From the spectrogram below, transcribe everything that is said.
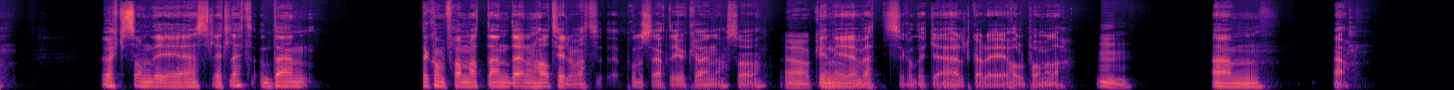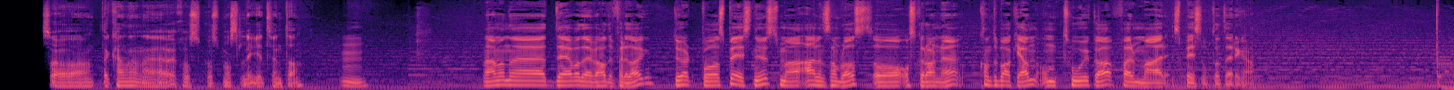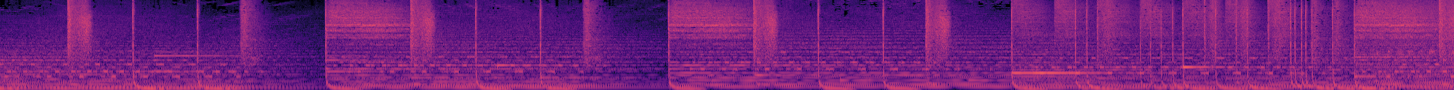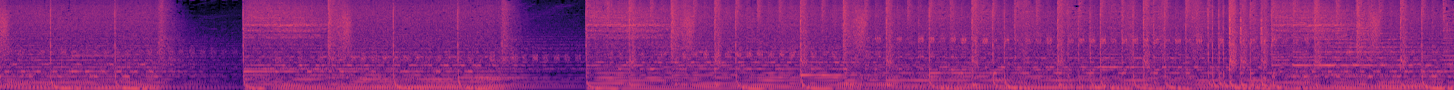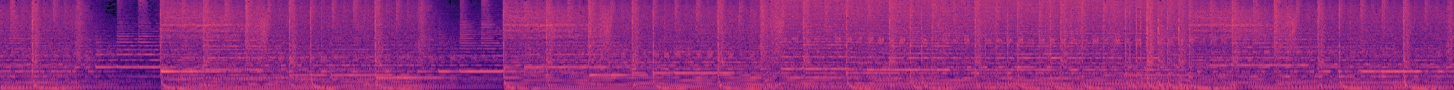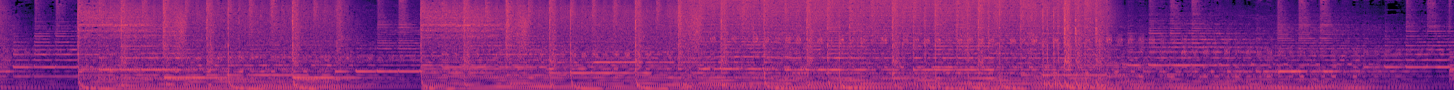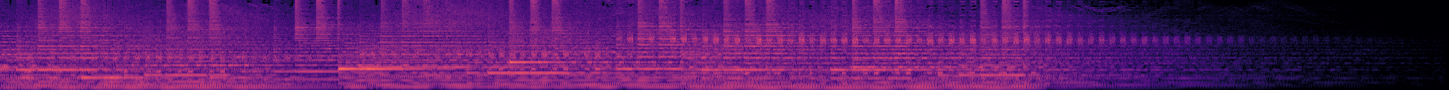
Det virker som de sliter litt. Den, det kom fram at den delen har tidligere vært produsert i Ukraina, så Ja, okay. de nye vet sikkert ikke helt hva de holder på med, da. Mm. Um, ja. Så det kan hende Roskosmos ligger tynt an. Mm. Nei, men eh, Det var det vi hadde for i dag. Du hørte på Space News med Erlend Sandblast og Oskar Arne. Kom tilbake igjen om to uker for mer space-oppdateringer.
